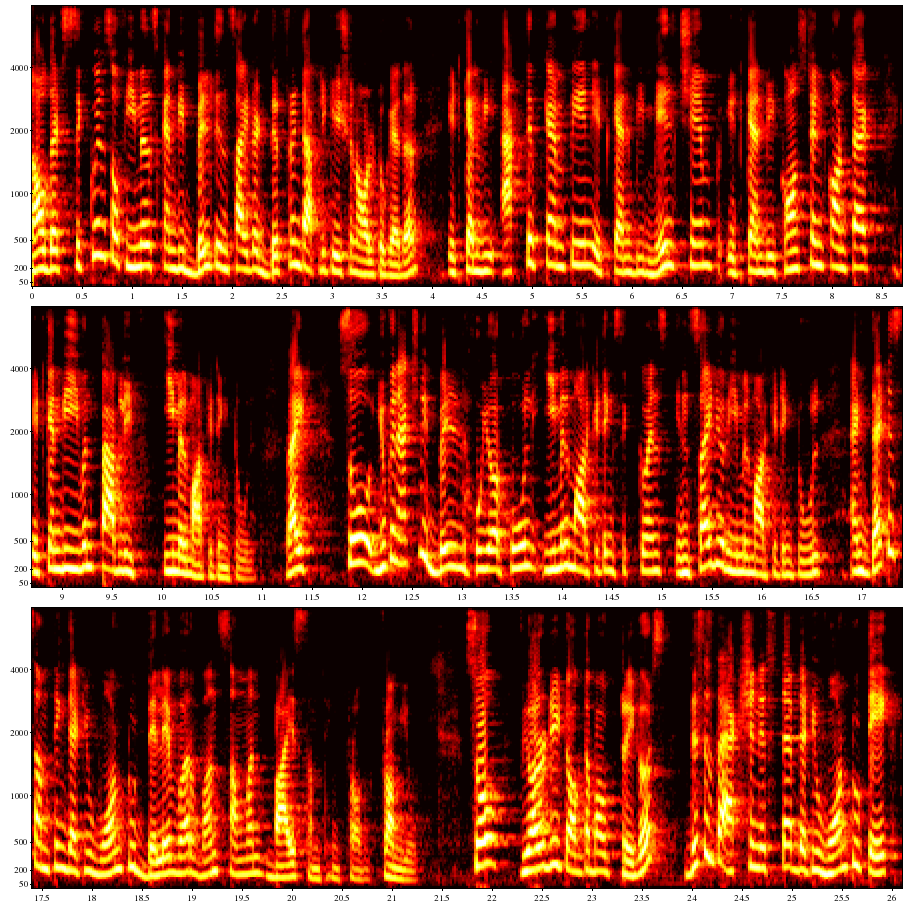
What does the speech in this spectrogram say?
Now that sequence of emails can be built inside a different application altogether. It can be Active Campaign, it can be MailChimp, it can be Constant Contact, it can be even Pabbly email marketing tool, right? So you can actually build your whole email marketing sequence inside your email marketing tool and that is something that you want to deliver once someone buys something from, from you. So we already talked about triggers. This is the action step that you want to take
